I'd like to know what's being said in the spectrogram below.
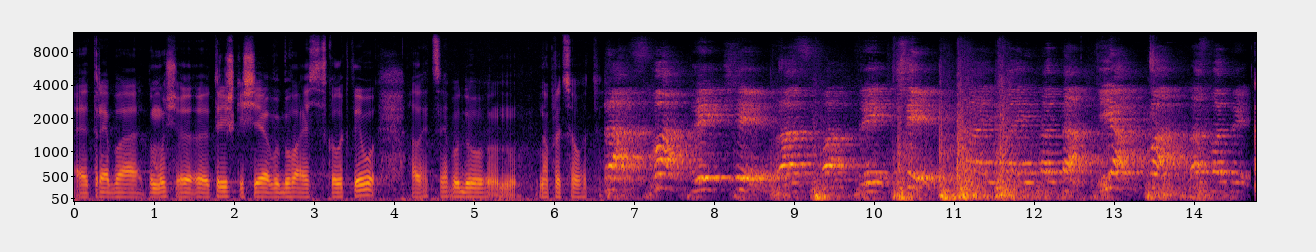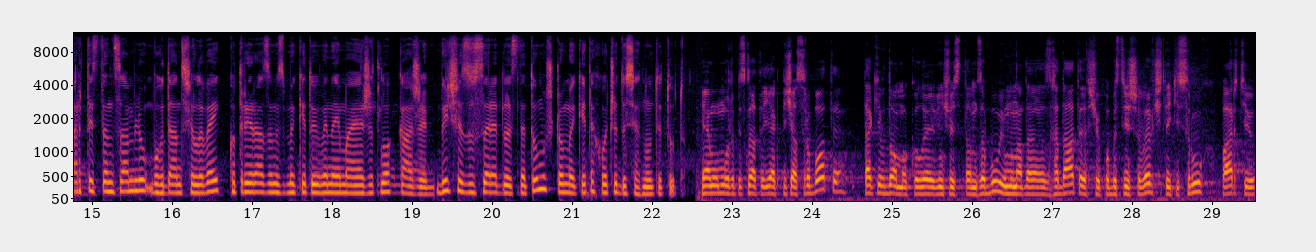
е, Треба, тому що трішки ще вибиваюся з колективу, але це буду ну, напрацьовувати. Два, три, чотири. Раз, два, три, чотири. Артист ансамблю Богдан Шелевей, котрий разом з Микитою винаймає житло, каже, більше зосередились на тому, що Микита хоче досягнути тут. Я йому можу підсказати як під час роботи, так і вдома, коли він щось там забув, йому треба згадати, щоб побистріше вивчити якийсь рух, партію.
